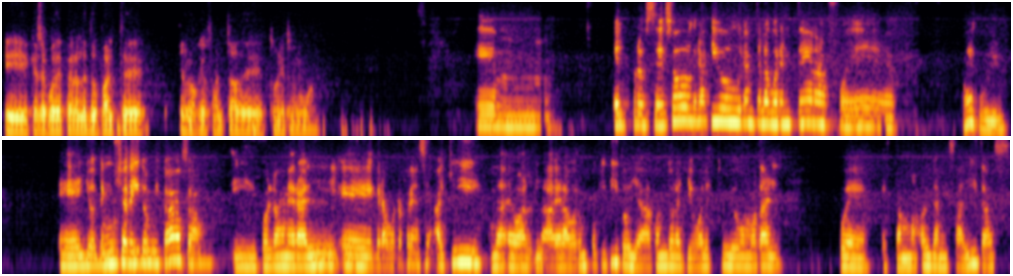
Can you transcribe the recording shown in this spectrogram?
¿Y qué se puede esperar de tu parte en lo que falta de 2021? Em, el proceso creativo durante la cuarentena fue, fue cool. Eh, yo tengo un setito en mi casa y por lo general eh, grabo referencias aquí, la, la, elaboro un poquitito, ya cuando las llevo al estudio como tal, pues están más organizaditas.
